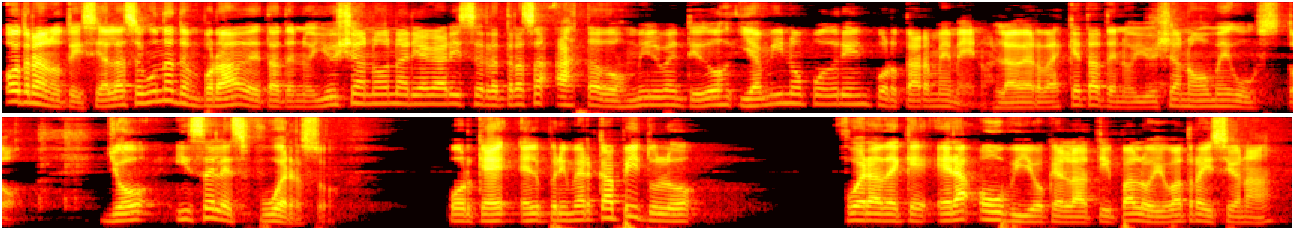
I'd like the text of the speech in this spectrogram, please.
Otra noticia, la segunda temporada de Tatenoyusha no Nariagari se retrasa hasta 2022 y a mí no podría importarme menos. La verdad es que Tatenoyusha no me gustó. Yo hice el esfuerzo porque el primer capítulo, fuera de que era obvio que la tipa lo iba a traicionar,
